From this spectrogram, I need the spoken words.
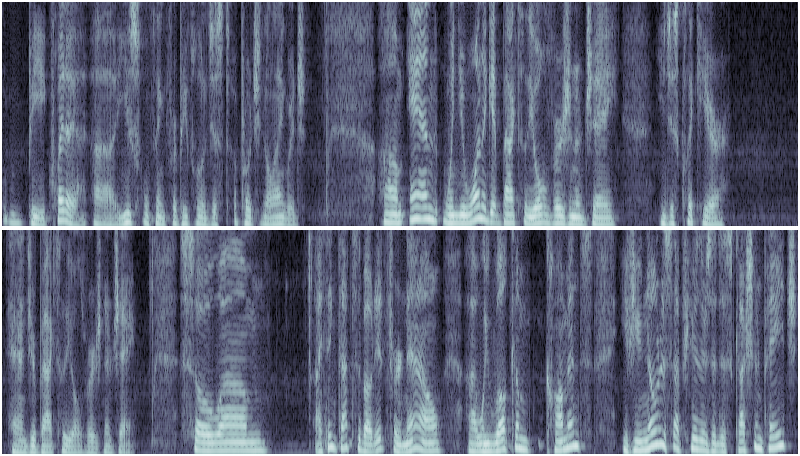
will be quite a uh, useful thing for people who are just approaching the language. Um, and when you want to get back to the old version of J, you just click here and you're back to the old version of J. So um, I think that's about it for now. Uh, we welcome comments. If you notice up here, there's a discussion page.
